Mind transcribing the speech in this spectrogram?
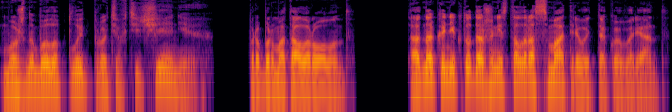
можно было плыть против течения», — пробормотал Роланд. Однако никто даже не стал рассматривать такой вариант.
